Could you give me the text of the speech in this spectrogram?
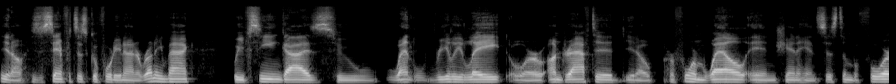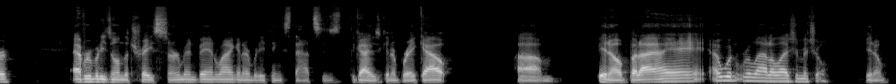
you know, he's a San Francisco 49er running back. We've seen guys who went really late or undrafted, you know, perform well in Shanahan's system before. Everybody's on the Trey Sermon bandwagon. Everybody thinks that's his, the guy who's going to break out. Um, you know, but I I wouldn't rule out Elijah Mitchell. You know,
